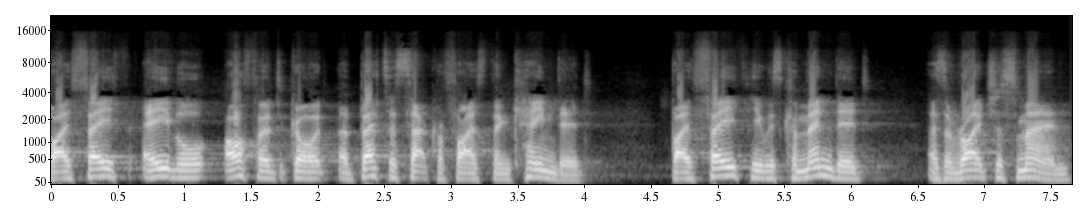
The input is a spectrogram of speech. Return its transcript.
By faith, Abel offered God a better sacrifice than Cain did. By faith, he was commended as a righteous man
